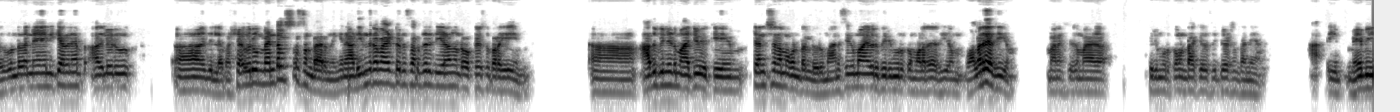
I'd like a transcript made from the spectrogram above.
അതുകൊണ്ട് തന്നെ എനിക്ക് അതിനെ അതിലൊരു ഇതില്ല. പക്ഷെ ഒരു മെന്റൽ സ്ട്രെസ് ഉണ്ടായിരുന്നു. ഇങ്ങനെ അടിയന്തരമായിട്ട് ഒരു സർജറി ചെയ്യണമെന്ന് ഡോക്ടേഴ്സ് പറയുകയും അത് പിന്നീട് മാറ്റി വെക്കുകയും ടെൻഷൻ നമുക്കുണ്ടല്ലോ. ഒരു മാനസികമായ ഒരു പിരിമുറുക്കം വളരെയധികം വളരെയധികം മാനസികമായ പിരിമുറുക്കം ഉണ്ടാക്കിയ ഒരു സിറ്റുവേഷൻ തന്നെയാണ്. മേ ബി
